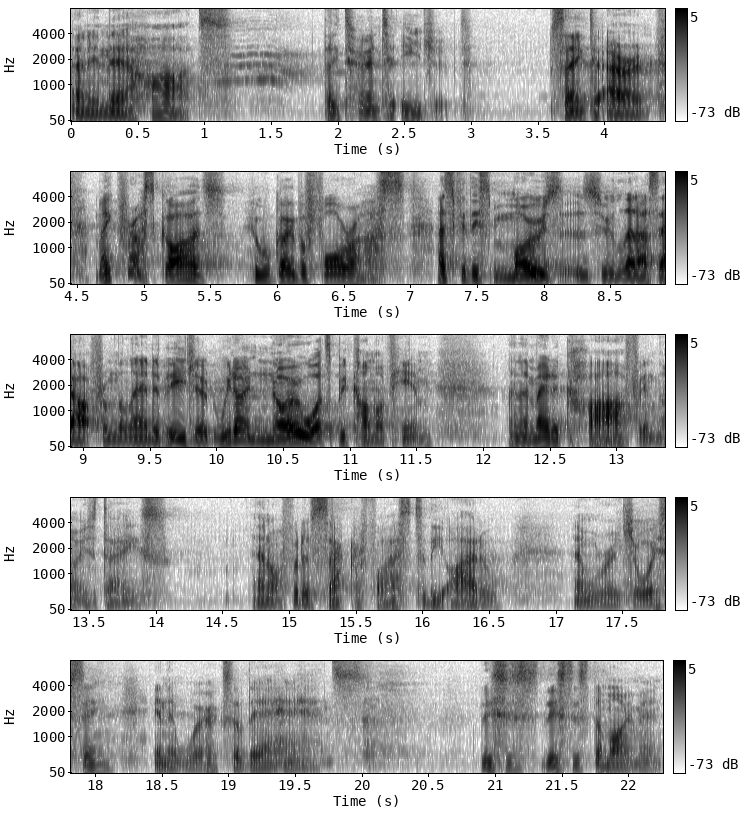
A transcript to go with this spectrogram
And in their hearts, they turned to Egypt saying to Aaron, Make for us gods who will go before us. As for this Moses who led us out from the land of Egypt, we don't know what's become of him. And they made a calf in those days and offered a sacrifice to the idol and were rejoicing in the works of their hands. This is, this is the moment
